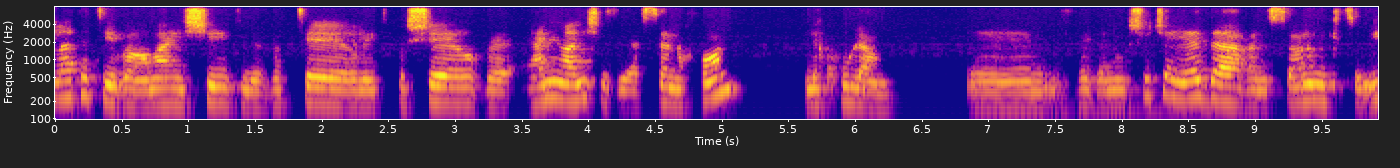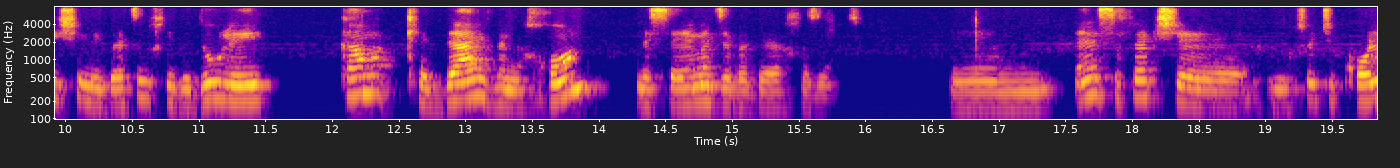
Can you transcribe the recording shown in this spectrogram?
והחלטתי ברמה האישית לוותר, להתפשר, והיה נראה לי שזה יעשה נכון לכולם. אה, וגם אני חושבת שהידע והניסיון המקצועי שלי בעצם חידדו לי כמה כדאי ונכון לסיים את זה בדרך הזאת. אמ, אין ספק שאני חושבת שכל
